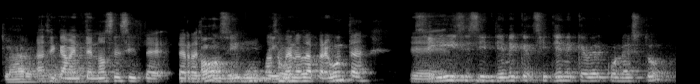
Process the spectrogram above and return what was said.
Claro. Básicamente, no sé si te, te respondí más o menos la pregunta. Eh, sí, sí, sí tiene, que, sí tiene que ver con esto.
